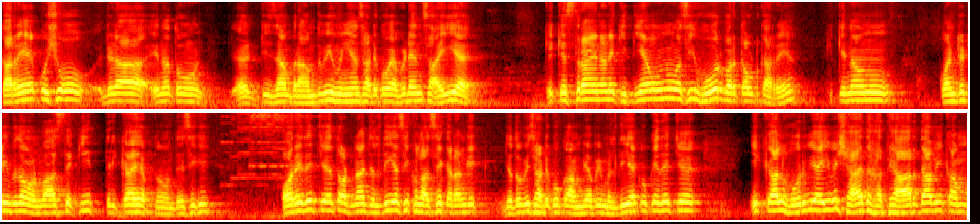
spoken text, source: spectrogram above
ਕਰ ਰਹੇ ਹਾਂ। ਕੁਝ ਉਹ ਜਿਹੜਾ ਇਹਨਾਂ ਤੋਂ ਚੀਜ਼ਾਂ ਬਰਾਮਦ ਵੀ ਹੋਈਆਂ, ਸਾਡੇ ਕੋਲ ਐਵੀਡੈਂਸ ਆਈ ਹੈ ਕਿ ਕਿਸ ਤਰ੍ਹਾਂ ਇਹਨਾਂ ਨੇ ਕੀਤੀਆਂ, ਉਹਨੂੰ ਅਸੀਂ ਹੋਰ ਵਰਕਆਊਟ ਕਰ ਰਹੇ ਹਾਂ ਕਿ ਕਿੰਨਾ ਉਹਨੂੰ ਕੁਆਂਟੀਟੀ ਵਧਾਉਣ ਵਾਸਤੇ ਕੀ ਤਰੀਕਾ ਇਹ ਅਪਣਾਉਂਦੇ ਸੀਗੇ। ਔਰ ਇਹਦੇ 'ਚ ਤੁਹਾਡੇ ਨਾਲ ਜਲਦੀ ਅਸੀਂ ਖੁਲਾਸੇ ਕਰਾਂਗੇ। ਜਦੋਂ ਵੀ ਸਾਡੇ ਕੋਲ ਕਾਮਯਾਬੀ ਮਿਲਦੀ ਹੈ, ਕਿਉਂਕਿ ਇਹਦੇ 'ਚ ਇੱਕ ਗੱਲ ਹੋਰ ਵੀ ਆਈ ਵੀ ਸ਼ਾਇਦ ਹਥਿਆਰ ਦਾ ਵੀ ਕੰਮ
